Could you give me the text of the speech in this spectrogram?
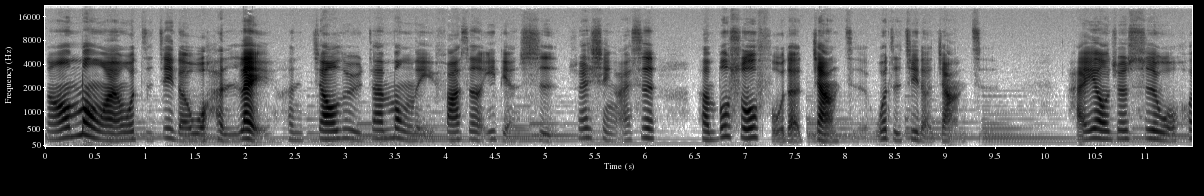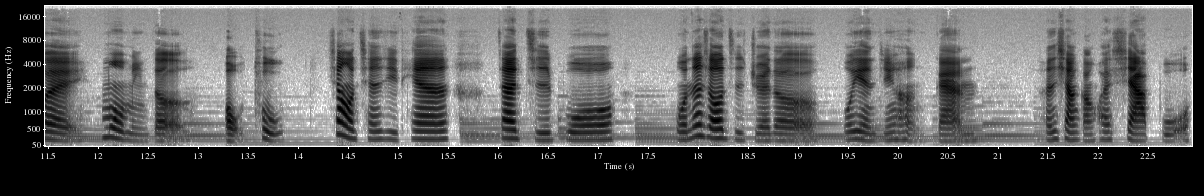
然后梦完，我只记得我很累、很焦虑，在梦里发生了一点事，所以醒来是很不舒服的这样子。我只记得这样子。还有就是我会莫名的呕吐，像我前几天在直播，我那时候只觉得我眼睛很干，很想赶快下播。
